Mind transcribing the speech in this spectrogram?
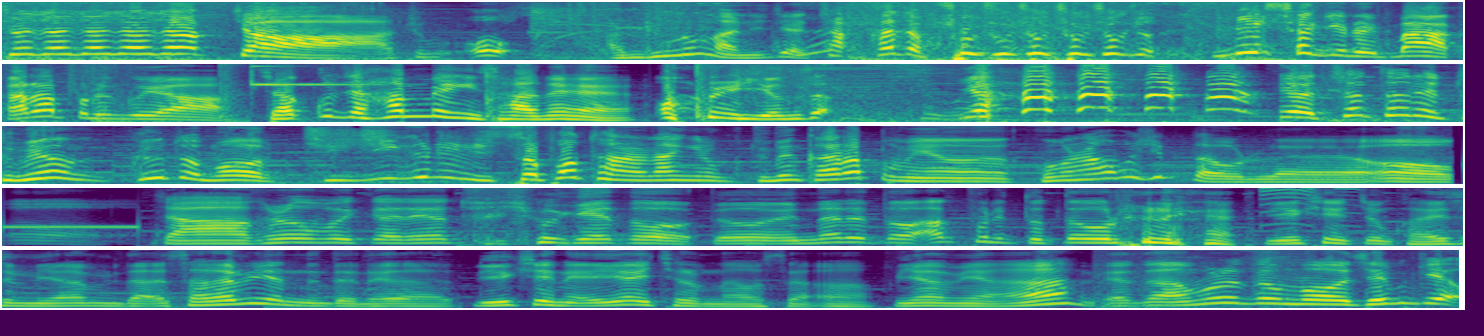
저저저저저 자좀 어 안 죽는 거 아니지? 자 가자. 슉슉슉슉슉 믹서기를 막 갈아뿌는 거야. 자꾸 이제 한 명이 사네. 오늘 영상. 야 야, 첫 턴에 두 명, 그것도 뭐, 지지그리 서포터 하나 남기놓고 두 명 갈아보면 그만하고 싶다, 원래. 어. 자, 그러고 보니까 내가 또 기억에도 또 옛날에 또 악플이 또 떠오르네. reaction이 좀 과해서 미안합니다. 사람이었는데 내가 리액션이 AI처럼 나왔어. 어, 미안, 미안. 약간 아무래도 뭐 재밌게, 어!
